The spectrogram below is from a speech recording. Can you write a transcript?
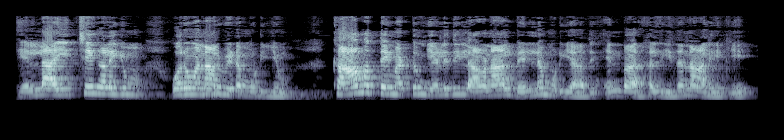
எல்லா இச்சைகளையும் ஒருவனால் விட முடியும். காமத்தை மட்டும் எளிதில் அவனால் வெல்ல முடியாது என்பார்கள் இதனாலேயே.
